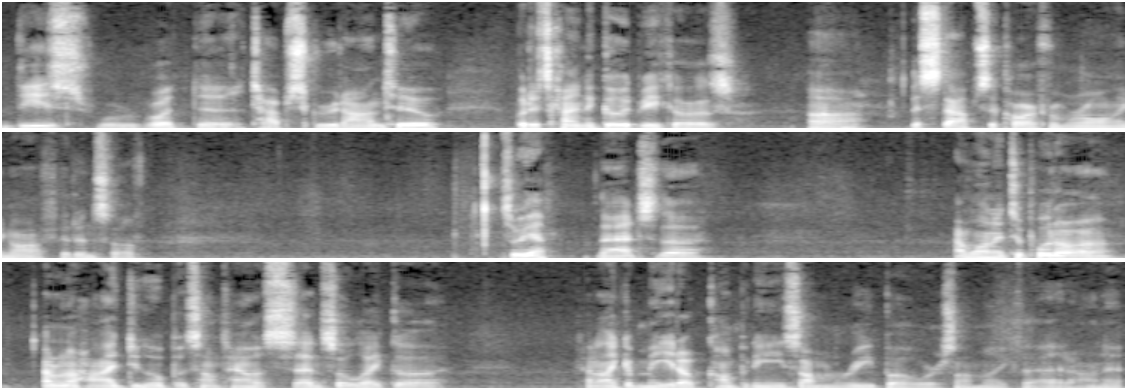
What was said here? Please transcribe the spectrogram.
these were what the top screwed onto, but it's kind of good because uh, it stops the car from rolling off it and stuff. So yeah, that's the. I wanted to put a. I don't know how I do it, but somehow it said so like a. Kind of like a made up company, something repo or something like that on it.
